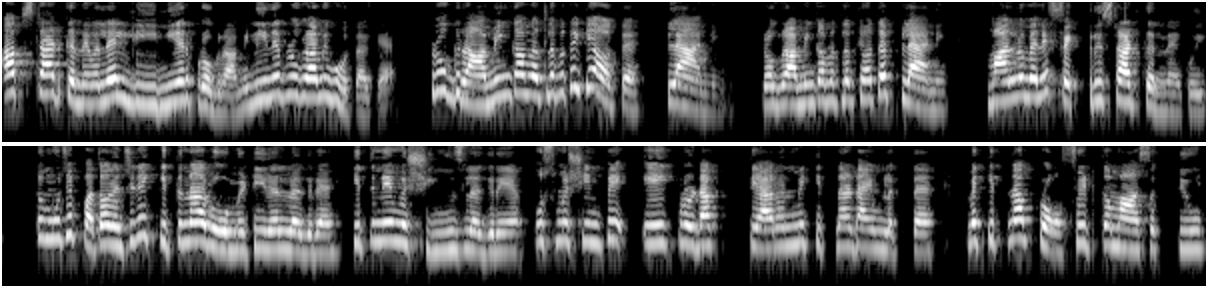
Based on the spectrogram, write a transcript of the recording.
आप स्टार्ट करने वाले हैं लीनियर प्रोग्रामिंग लीनियर प्रोग्रामिंग होता क्या है? प्रोग्रामिंग का मतलब पता है क्या होता है? प्लानिंग प्रोग्रामिंग का मतलब क्या होता है? प्लानिंग मान लो मैंने फैक्ट्री स्टार्ट करना है कोई तो मुझे पता होना चाहिए कितना रॉ मटेरियल लग रहा है, कितने मशीन्स लग रहे हैं। उस मशीन पे एक प्रोडक्ट तैयार होने में कितना टाइम लगता है, मैं कितना प्रॉफिट कमा सकती हूँ।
